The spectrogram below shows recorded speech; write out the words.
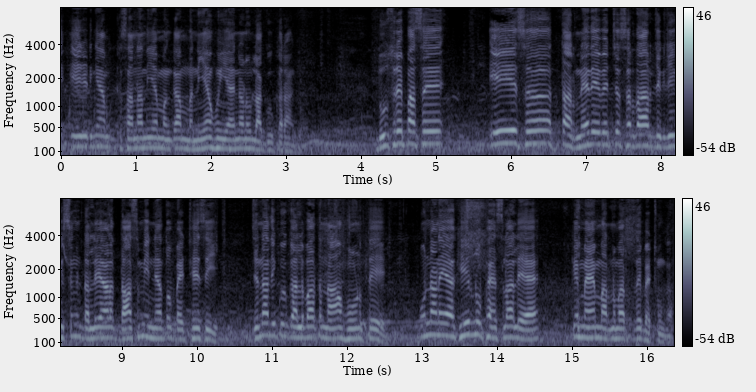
ਇਹ ਜਿਹੜੀਆਂ ਕਿਸਾਨਾਂ ਦੀਆਂ ਮੰਗਾਂ ਮੰਨੀਆਂ ਹੋਈਆਂ ਇਹਨਾਂ ਨੂੰ ਲਾਗੂ ਕਰਾਂਗੇ। ਦੂਸਰੇ ਪਾਸੇ ਇਸ ਧਰਨੇ ਦੇ ਵਿੱਚ ਸਰਦਾਰ ਜਗਜੀਤ ਸਿੰਘ ਡੱਲੇਵਾਲ 10 ਮਹੀਨਿਆਂ ਤੋਂ ਬੈਠੇ ਸੀ, ਜਿਨ੍ਹਾਂ ਦੀ ਕੋਈ ਗੱਲਬਾਤ ਨਾ ਹੋਣ ਤੇ ਉਹਨਾਂ ਨੇ ਅਖੀਰ ਨੂੰ ਫੈਸਲਾ ਲਿਆ ਕਿ ਮੈਂ ਮਰਨ ਵਰਤ ਤੇ ਬੈਠੂੰਗਾ।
